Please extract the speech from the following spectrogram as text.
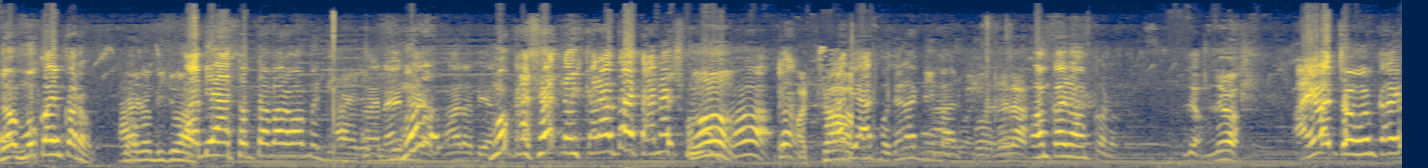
જો હું કઈ કરો. આ બીજો આ બે હાથ તો તમારા વાપરી આ દીધા. નહીં, નહીં, મારા હું કશે નહીં કરાવતા તને શું? અચ્છા. આ બે હાથ વધેલા જ નહીં મારું. આમ કરો આમ કરો. લ્યો આયો છો આમ કઈ?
